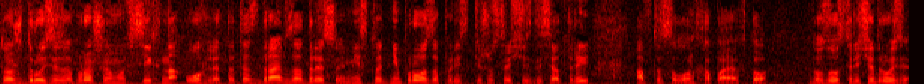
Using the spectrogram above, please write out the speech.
Тож, друзі, запрошуємо всіх на огляд та тест-драйв за адресою місто Дніпро, Запорізьке шосе 63, автосалон Авто. До зустрічі, друзі!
